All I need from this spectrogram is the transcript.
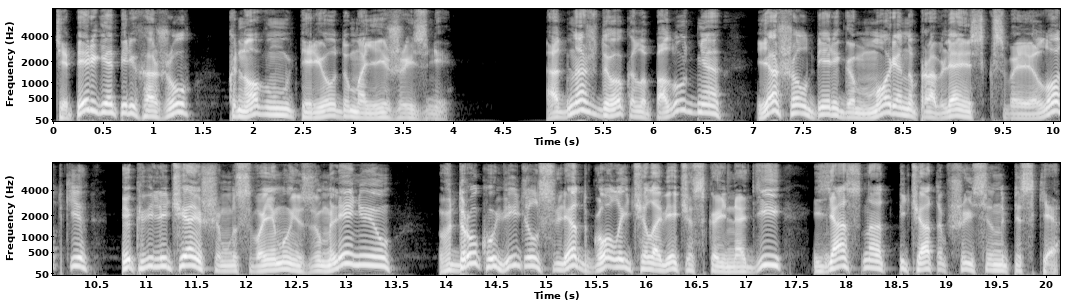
Теперь я перехожу к новому периоду моей жизни. Однажды около полудня я шел берегом моря, направляясь к своей лодке, и к величайшему своему изумлению вдруг увидел след голой человеческой ноги, ясно отпечатавшийся на песке.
